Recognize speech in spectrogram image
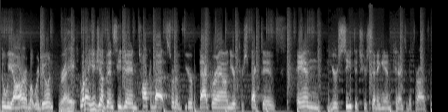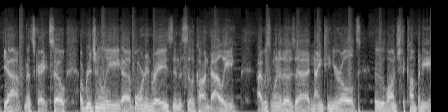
who we are and what we're doing. Right. Why don't you jump in, CJ, and talk about sort of your background, your perspective, and your seat that you're sitting in connected to Thrive. Yeah, that's great. So, originally uh, born and raised in the Silicon Valley, I was one of those 19 year olds who launched a company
